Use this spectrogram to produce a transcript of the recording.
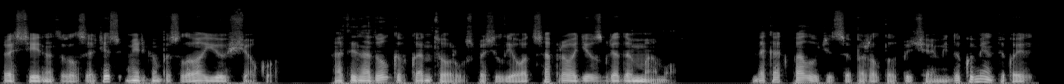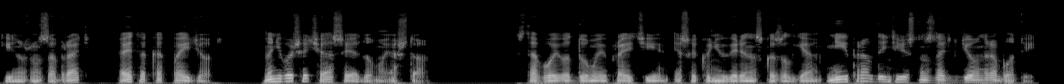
рассеянно отозвался отец, мельком поцеловал ее в щеку. «А ты надолго в контору?» — спросил я у отца, проводив взглядом маму. «Да как получится», — пожал тот плечами. «Документы кое-какие нужно забрать, а это как пойдет. Но не больше часа, я думаю. А что?» «С тобой вот думаю пройти», — несколько неуверенно сказал я. «Мне и правда интересно знать, где он работает.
